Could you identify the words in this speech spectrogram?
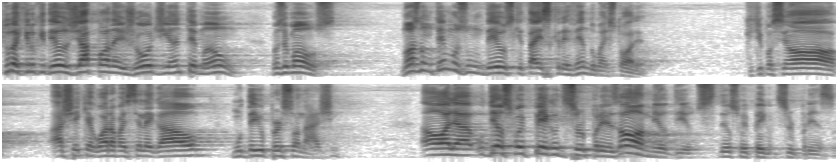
tudo aquilo que Deus já planejou de antemão. Meus irmãos, nós não temos um Deus que está escrevendo uma história, que tipo assim, ó, achei que agora vai ser legal, mudei o personagem. Olha, o Deus foi pego de surpresa. Oh, meu Deus, Deus foi pego de surpresa.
